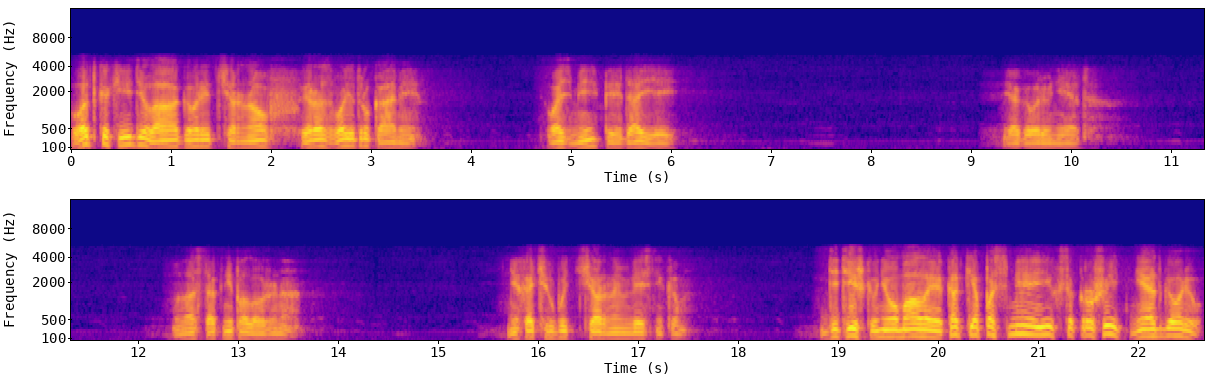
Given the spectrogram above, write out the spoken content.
«Вот какие дела», — говорит Чернов и разводит руками. Возьми, передай ей. Я говорю, нет. У нас так не положено. Не хочу быть черным вестником. Детишки у него малые, как я посмею их сокрушить? Нет, говорю.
